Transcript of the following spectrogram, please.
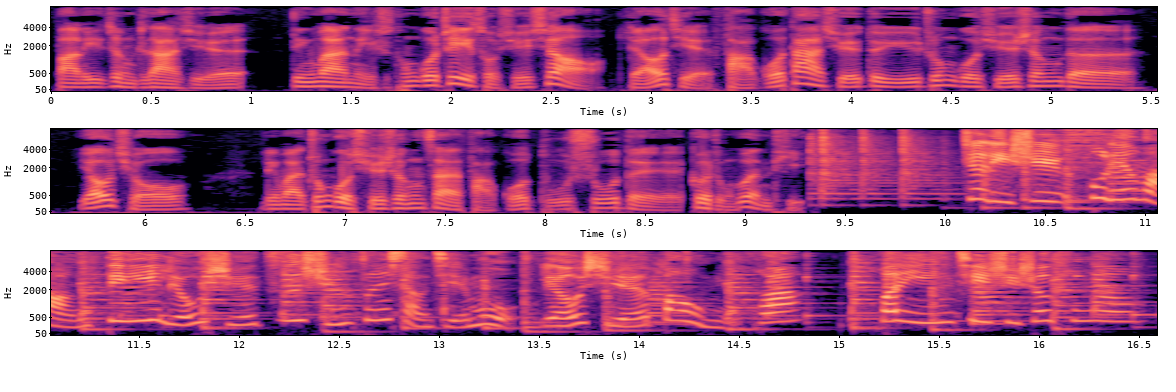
巴黎政治大学，另外呢，也是通过这一所学校了解法国大学对于中国学生的要求，另外中国学生在法国读书的各种问题。这里是互联网第一留学咨询分享节目《留学爆米花》，欢迎继续收听哦。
